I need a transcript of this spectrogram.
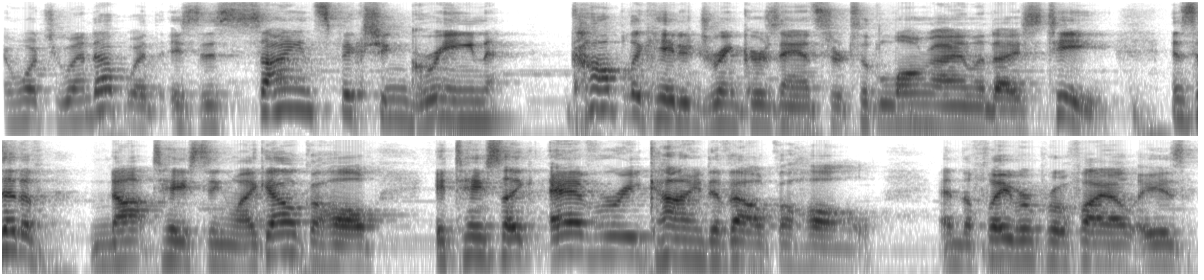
And what you end up with is this science fiction green, complicated drinker's answer to the Long Island iced tea. Instead of not tasting like alcohol, it tastes like every kind of alcohol. And the flavor profile is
